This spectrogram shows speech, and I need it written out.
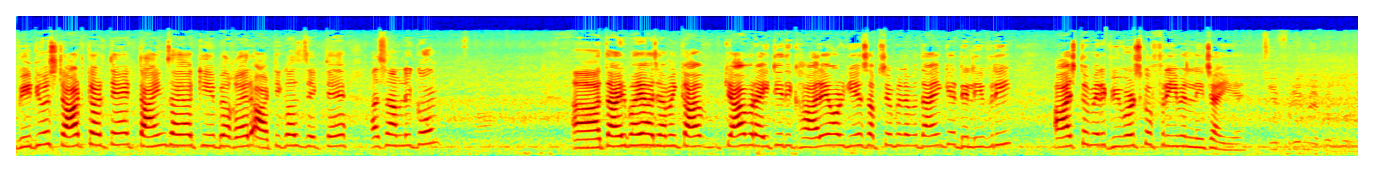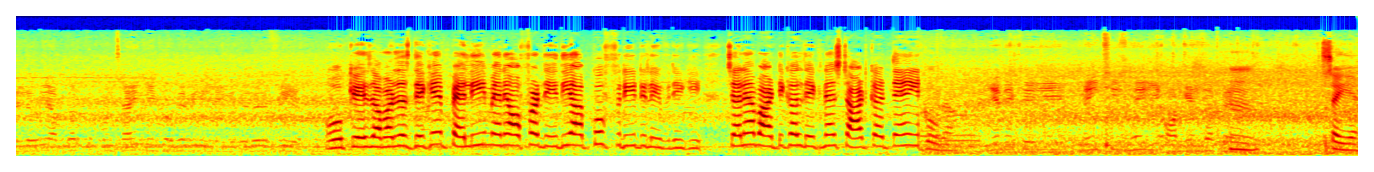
वीडियो स्टार्ट करते हैं। टाइम ज़ाया किए बगैर आर्टिकल्स देखते हैं। असलकुम ताहिर भाई, आज हमें क्या क्या वैरायटी दिखा रहे हैं और ये सबसे पहले बताएँ कि डिलीवरी आज तो मेरे व्यूवर्स को फ्री मिलनी चाहिए। जी फ्री में डिलीवरी आप घर तक पहुंचाएँगे एक रुपये भी नहीं लेंगे डिलीवरी फ्री है। ओके ज़बरदस्त। देखें पहले ही मैंने ऑफ़र दे दिया आपको फ्री डिलीवरी की। चलें अब आर्टिकल देखना स्टार्ट करते हैं ये होगा। ये देखिए ये नई चीज़ है ये ऑर्गेन्जा पे हम्म, सही है।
